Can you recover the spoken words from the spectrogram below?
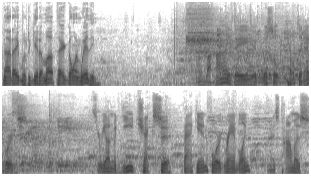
not able to get him up. They're going with him. And behind, they whistled Kelton Edwards. Sirion McGee checks uh, back in for Grambling as Thomas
